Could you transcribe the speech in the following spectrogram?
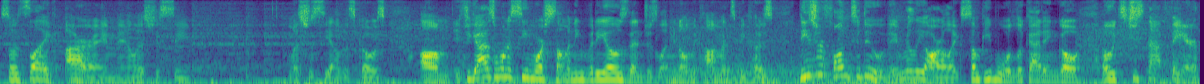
So it's like, all right, man, let's just see. Let's just see how this goes. Um, if you guys want to see more summoning videos, then just let me know in the comments because these are fun to do. They really are. Like, some people would look at it and go, oh, it's just not fair.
